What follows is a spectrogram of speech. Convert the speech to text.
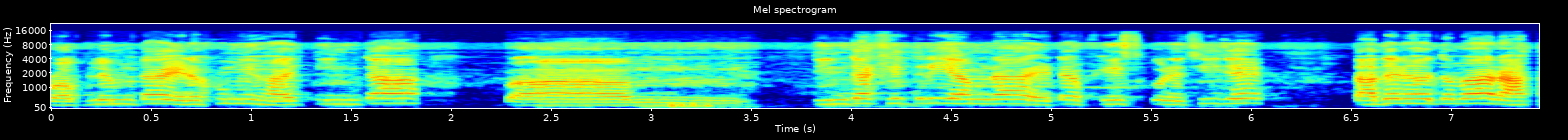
প্রবলেমটা এরকমই হয়। তিনটা তিনটা ক্ষেত্রেই আমরা এটা ফেস করেছি যে তাদের হয়তো বা রাত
